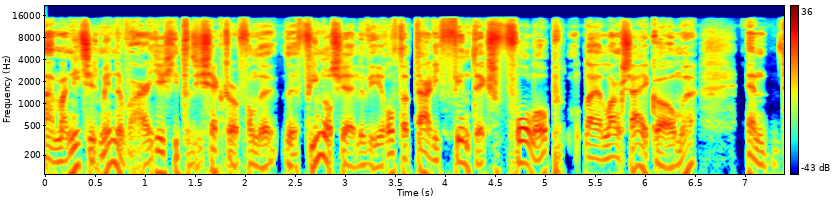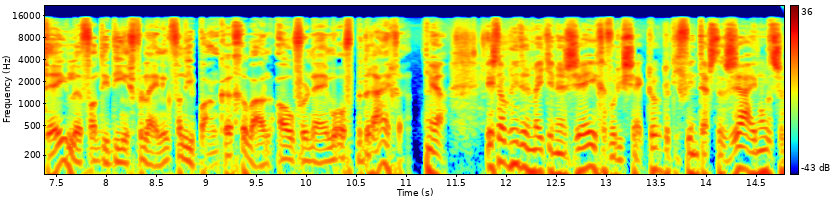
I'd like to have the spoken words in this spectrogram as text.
Uh, maar niets is minder waar. Je ziet dat die sector van de, de financiële wereld. dat daar die fintechs volop uh, langs zij komen. en delen van die dienstverlening van die banken gewoon overnemen of bedreigen. Ja. Is het ook niet een beetje een zegen voor die sector dat die fintechs er zijn, omdat ze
